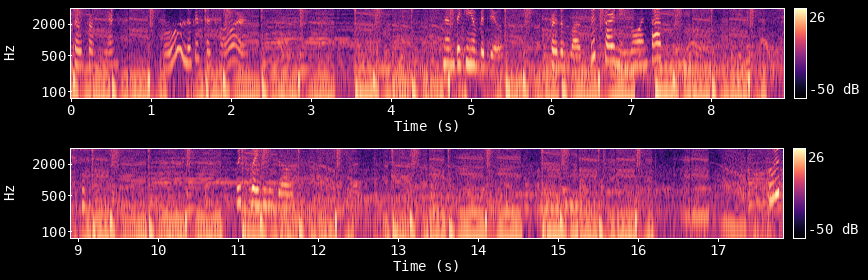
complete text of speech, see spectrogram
So from here, oh look at the car. I'm taking a video for the vlog. This car, do you want that? Which way do we go? Who's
